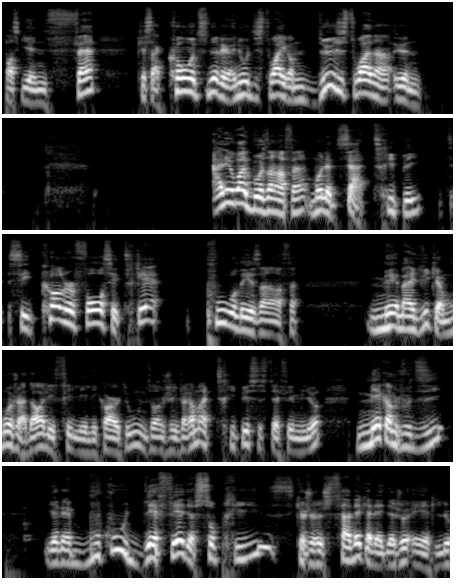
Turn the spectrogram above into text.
parce qu'il y a une fin, que ça continue avec une autre histoire, il y a comme deux histoires dans une. Allez voir avec vos enfants. Moi, le petit, a trippé. C'est colorful, c'est très pour les enfants. Mais malgré que moi, j'adore les, les, les cartoons, j'ai vraiment trippé sur ce film-là. Mais comme je vous dis, il y avait beaucoup d'effets de surprise que je savais qu'elle allait déjà être là.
